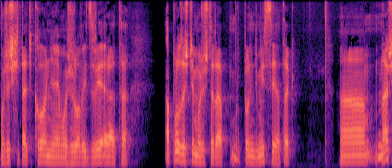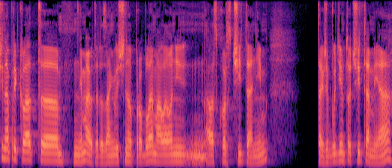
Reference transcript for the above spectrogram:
môžeš chytať kone, môžeš loviť zvieratá a plus ešte môžeš teda plniť misie a tak. Naši napríklad e, nemajú teda z angličného problém, ale oni ale skôr s čítaním, Takže buď im to čítam ja,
